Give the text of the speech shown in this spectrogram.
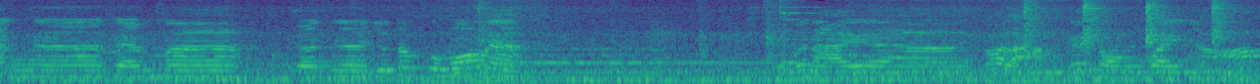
đang ờ, xem ờ, kênh ờ, youtube của bố nha Thì Bữa nay có làm cái con quay nhỏ.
